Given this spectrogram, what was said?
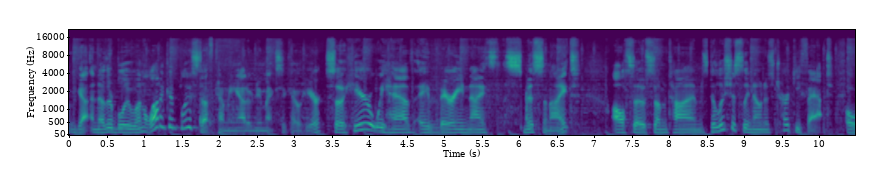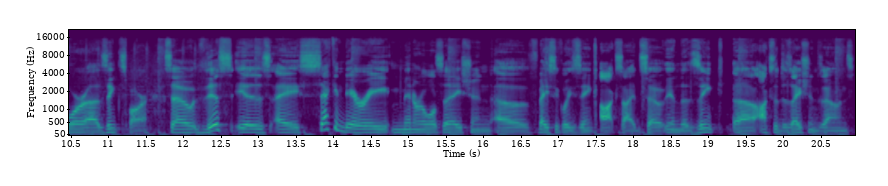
we've got another blue one. A lot of good blue stuff coming out of New Mexico here. So here we have a very nice smithsonite also sometimes deliciously known as turkey fat or uh, zinc spar. So this is a secondary mineralization of basically zinc oxide. So in the zinc uh, oxidization zones,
